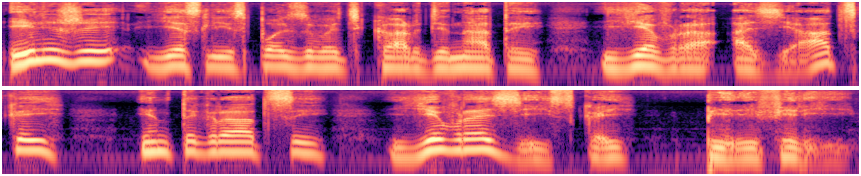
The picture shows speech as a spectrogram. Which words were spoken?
или же, если использовать координаты евроазиатской интеграции, евразийской периферии.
